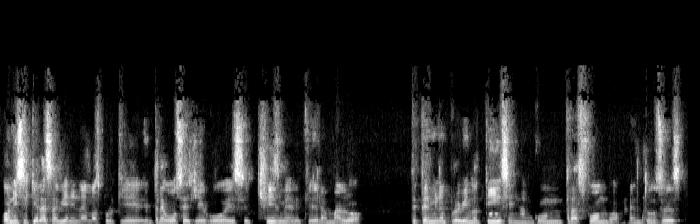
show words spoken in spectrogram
o ni siquiera sabían y nada más porque entre voces llegó ese chisme de que era malo, te terminan prohibiendo a ti sin ningún trasfondo. Entonces,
